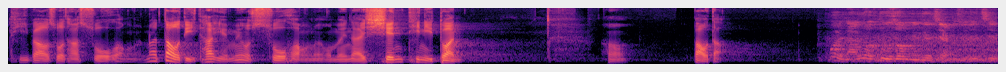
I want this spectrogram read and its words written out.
提报说他说谎了。那到底他有没有说谎呢？我们来先听一段哦报道。我拿过杜聪明的奖学金。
